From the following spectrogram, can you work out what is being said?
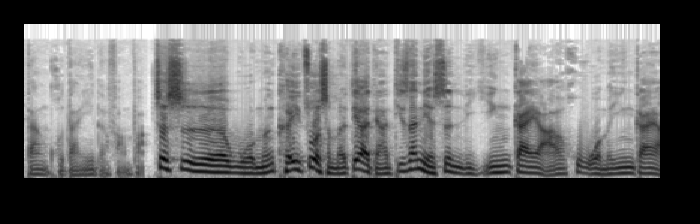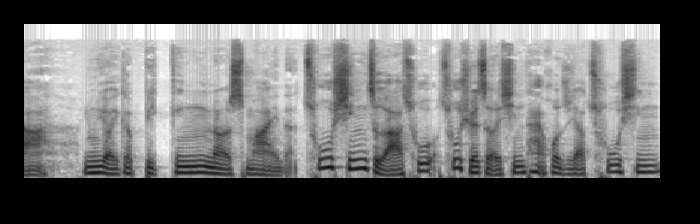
单或单一的方法。这是我们可以做什么？第二点啊，第三点是你应该啊，我们应该啊。”拥有一个 beginner's mind，初心者啊，初初学者的心态，或者叫初心。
